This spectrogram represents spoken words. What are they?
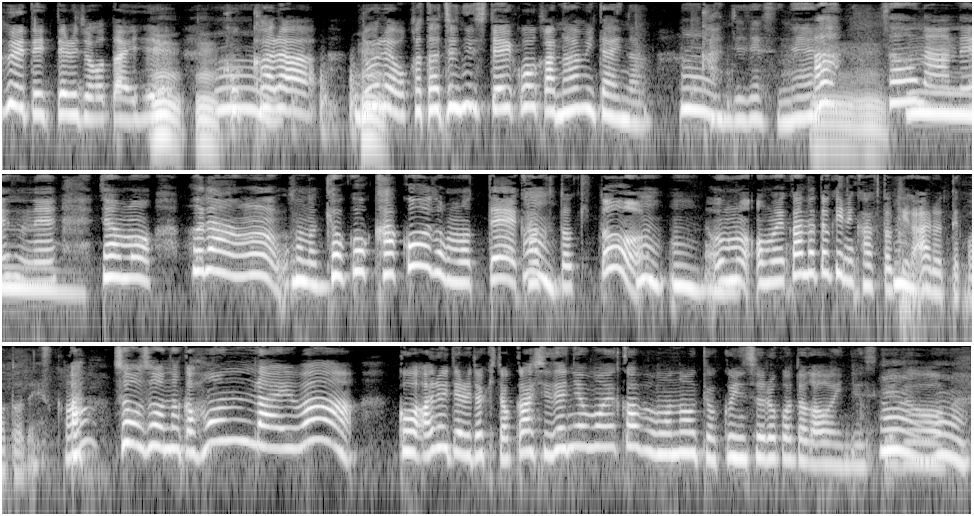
増えていってる状態で、うんうん。うんこっからどれを形にしていこうかなみたいなうん。感じですね、あうんそうなんですね。じゃあもう、普段、その曲を書こうと思って書くときと、うんうんうん。思思い浮かんだときに書くときがあるってことですか、あそうそう。なんか本来はこう歩いてる時とか自然に思い浮かぶものを曲にすることが多いんですけど、うんうん。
